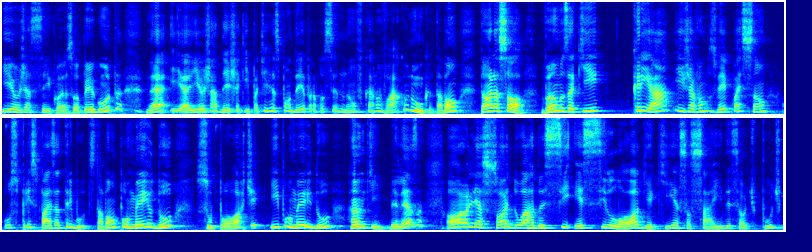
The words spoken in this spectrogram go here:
E eu já sei qual é a sua pergunta, né? E aí eu já deixo aqui para te responder para você não ficar no vácuo nunca, tá bom? Então olha só, vamos aqui criar e já vamos ver quais são os principais atributos, tá bom? Por meio do suporte e por meio do ranking, beleza? Olha só, Eduardo, esse, esse log aqui, essa saída, esse output,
